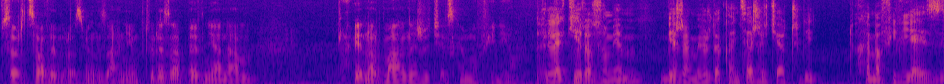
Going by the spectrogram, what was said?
wzorcowym rozwiązaniem, które zapewnia nam prawie normalne życie z hemofilią. Leki, rozumiem, bierzemy już do końca życia, czyli hemofilia jest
